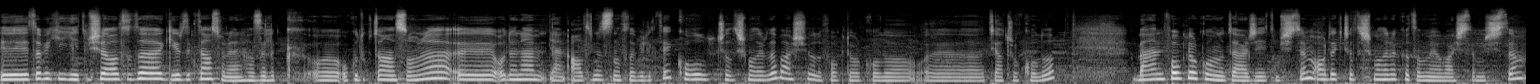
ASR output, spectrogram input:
E, tabii ki 76'da girdikten sonra yani hazırlık e, okuduktan sonra e, o dönem yani 6. sınıfla birlikte kol çalışmaları da başlıyordu. Folklor kolu, e, tiyatro kolu. Ben folklor kolunu tercih etmiştim. Oradaki çalışmalara katılmaya başlamıştım.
